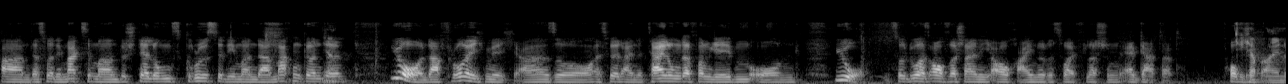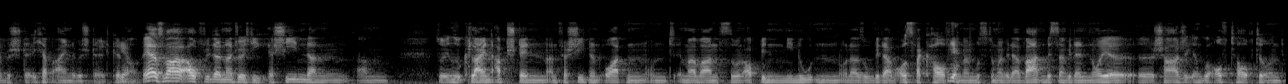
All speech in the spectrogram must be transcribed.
Ähm, das war die maximale Bestellungsgröße, die man da machen könnte. Ja. Ja, da freue ich mich. Also es wird eine Teilung davon geben und ja, so du hast auch wahrscheinlich auch ein oder zwei Flaschen ergattert. Ich habe eine bestellt, ich habe eine bestellt, genau. Ja. ja, es war auch wieder natürlich, die erschienen dann am ähm, so in so kleinen Abständen an verschiedenen Orten und immer waren es so auch binnen Minuten oder so wieder ausverkauft ja. und dann musste man wieder warten, bis dann wieder eine neue äh, Charge irgendwo auftauchte und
